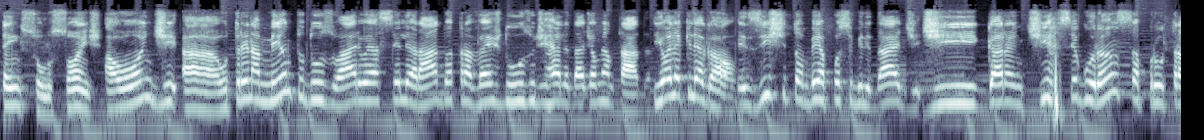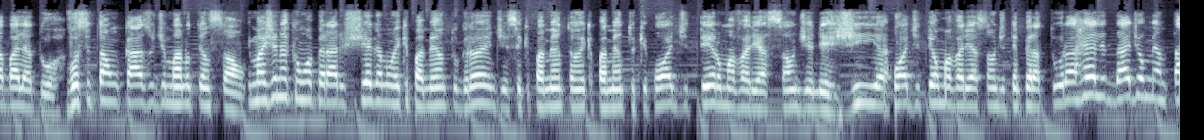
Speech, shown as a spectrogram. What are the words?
tem soluções aonde a, o treinamento do usuário é acelerado através do uso de realidade aumentada. E olha que legal, existe também a possibilidade de garantir segurança para o trabalhador. Vou citar um caso de manutenção. Imagina que um operário chega num equipamento grande, esse equipamento é um equipamento que pode ter uma variação de energia, pode ter uma variação de temperatura. A realidade aumentada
